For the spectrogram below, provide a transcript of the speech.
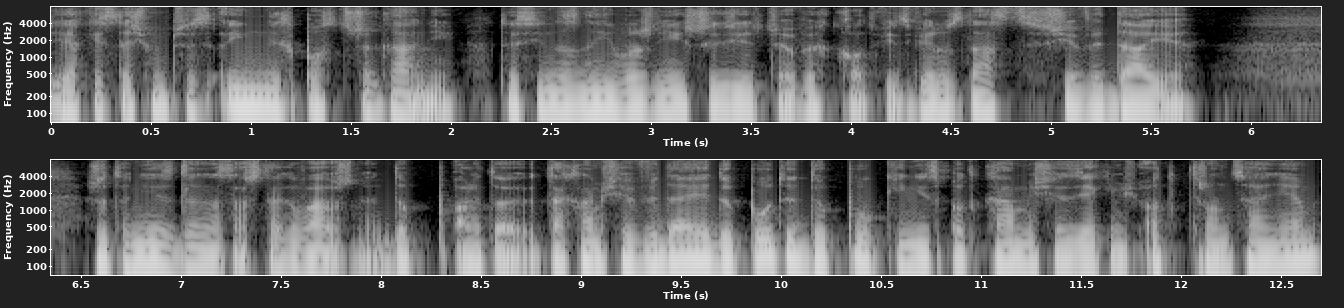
jak jesteśmy przez innych postrzegani, to jest jedna z najważniejszych życiowych kotwic. Wielu z nas się wydaje, że to nie jest dla nas aż tak ważne, ale to, tak nam się wydaje dopóty, dopóki nie spotkamy się z jakimś odtrąceniem,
